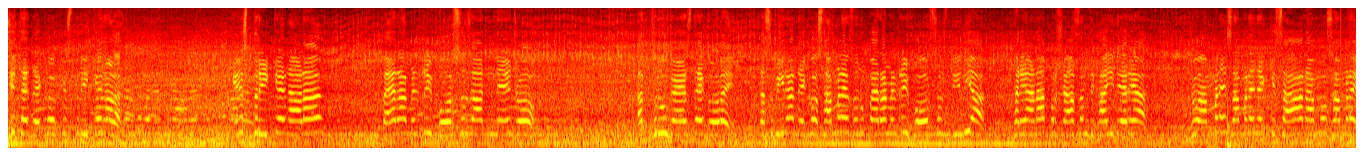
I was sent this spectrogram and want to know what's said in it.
ਜਿੱਥੇ ਦੇਖੋ ਕਿਸ ਤਰੀਕੇ ਨਾਲ, ਕਿਸ ਤਰੀਕੇ ਨਾਲ ਪੈਰਾਮਿਲਟਰੀ ਫੋਰਸਸ ਆ ਨੇ ਜੋ ਅਥਰੂ ਗੈਸ ਦੇ ਗੋਲੇ। ਤਸਵੀਰਾਂ ਦੇਖੋ, ਸਾਹਮਣੇ ਤੁਹਾਨੂੰ ਪੈਰਾਮਿਲਟਰੀ ਫੋਰਸਸ ਦੀਦੀਆਂ ਹਰਿਆਣਾ ਪ੍ਰਸ਼ਾਸਨ ਦਿਖਾਈ ਦੇ ਰਿਹਾ, ਜੋ ਆਮਣੇ ਸਾਹਮਣੇ ਨੇ, ਕਿਸਾਨ ਆਮੋ ਸਾਹਮਣੇ।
